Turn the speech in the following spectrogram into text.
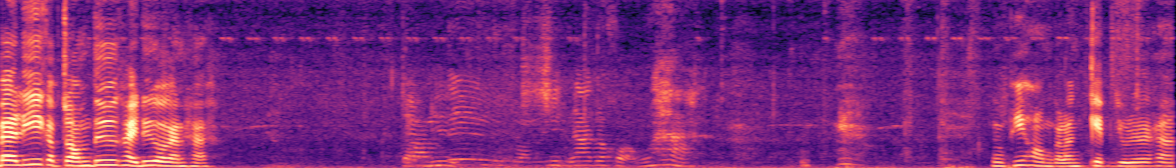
แบลลี่กับจอมดื้อใครดื้อกว่ากันคะ จับดื้อฉีกหน้าเจ้าของว่า หนูพี่หอมกำลังเก็บอยู่เลยค่ะ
